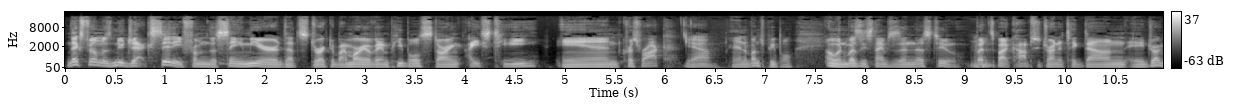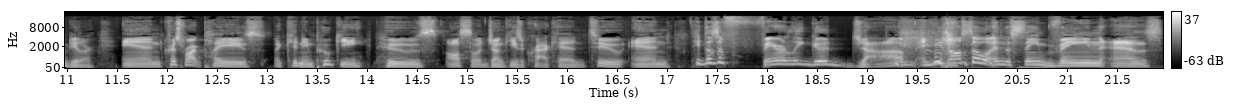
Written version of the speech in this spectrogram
Next film is New Jack City from the same year. That's directed by Mario Van Peebles, starring Ice T and Chris Rock. Yeah. And a bunch of people. Oh, and Wesley Snipes is in this too. But mm-hmm. it's about cops who are trying to take down a drug dealer. And Chris Rock plays a kid named Pookie, who's also a junkie, he's a crackhead too. And he does a fairly good job. And he's also in the same vein as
